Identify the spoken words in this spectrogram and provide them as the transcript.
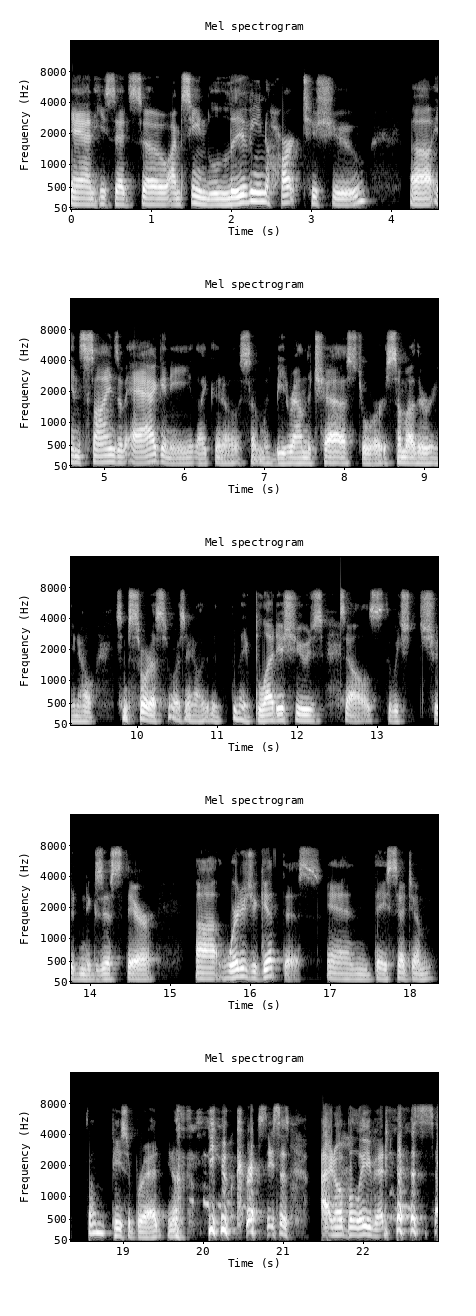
And he said, so I'm seeing living heart tissue uh, in signs of agony, like you know, something would be around the chest or some other, you know, some sort of, you know, blood issues, cells which shouldn't exist there. Uh, where did you get this? And they said to him, a piece of bread, you know, the Eucharist. He says, I don't believe it. so,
